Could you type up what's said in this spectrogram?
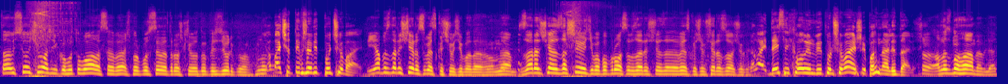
Та все чотненько готувалося, бач, пропустили трошки одну піздюльку. Ну, Я бачу, ти вже відпочиваєш. я би зараз ще раз вискочив, типу, да. Зараз ще зашию, типу, попросив, зараз ще за- вискочив ще разочок. Давай 10 хвилин відпочиваєш і погнали далі. Що, але з ногами, блядь.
